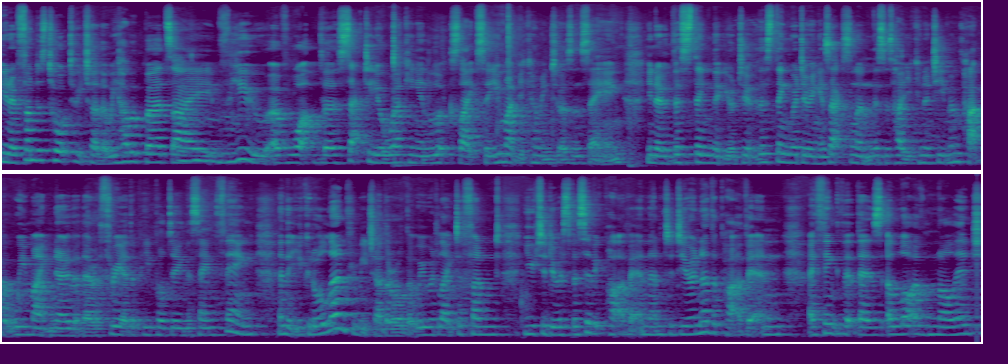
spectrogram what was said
you know funders talk to each other. We have a bird's eye mm-hmm. view of what the sector you're working in looks like. So you might be coming to us and saying you know this thing that you're doing this thing we're doing is excellent. And this is how you can achieve impact. But we might know that there are three other people doing the same thing and that you could all learn from each other or that we would like to fund you to do a specific part of it and them to do another part of it. And i think that there's a lot of knowledge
